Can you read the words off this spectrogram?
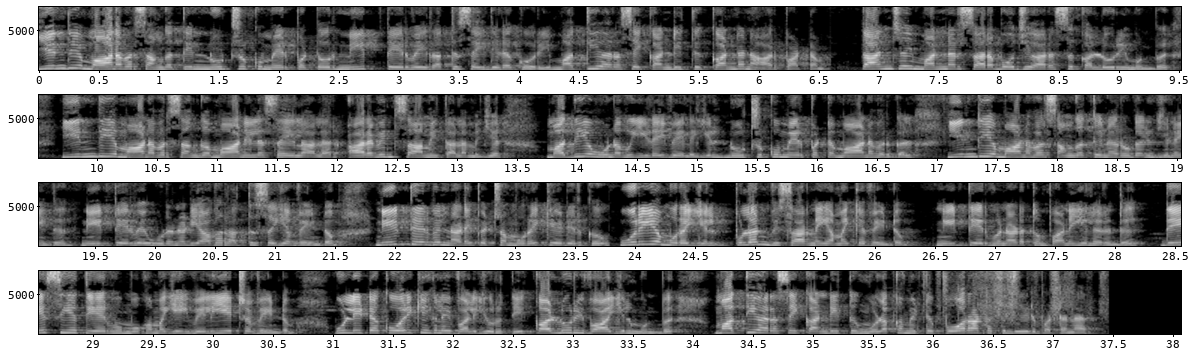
இந்திய மாணவர் சங்கத்தின் நூற்றுக்கும் மேற்பட்டோர் நீட் தேர்வை ரத்து செய்திடக் கோரி மத்திய அரசை கண்டித்து கண்டன ஆர்ப்பாட்டம். தஞ்சை மன்னர் சரபோஜி அரசு கல்லூரி முன்பு இந்திய மாணவர் சங்க மாநில செயலாளர் அரவிந்த் சாமி தலைமையில் மதிய உணவு இடைவேளையில் நூற்றுக்கும் மேற்பட்ட மாணவர்கள் இந்திய மாணவர் சங்கத்தினருடன் இணைந்து நீட் தேர்வை உடனடியாக ரத்து செய்ய வேண்டும். நீட் தேர்வில் நடைபெற்ற முறைகேடிற்கு உரிய முறையில் புலன் விசாரணை அமைக்க வேண்டும். நீட் தேர்வு நடத்தும் பணியிலிருந்து தேசிய தேர்வு முகமையை வெளியேற்ற வேண்டும். உள்ளிட்ட கோரிக்கைகளை வலியுறுத்தி கல்லூரி வாயில் முன்பு மத்திய அரசை கண்டித்து முழக்கமிட்டு போராட்டத்தில் ஈடுபட்டனர்.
